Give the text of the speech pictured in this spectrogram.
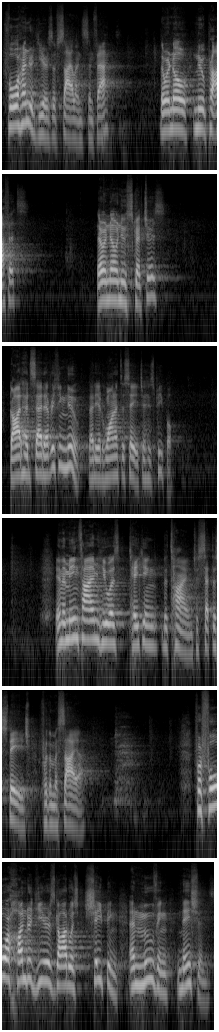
400 years of silence, in fact. There were no new prophets, there were no new scriptures. God had said everything new that he had wanted to say to his people. In the meantime, he was taking the time to set the stage for the Messiah. For 400 years, God was shaping and moving nations.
